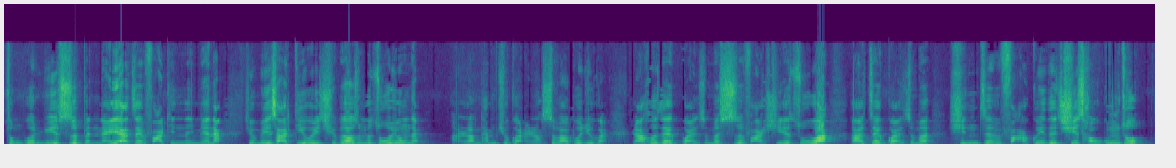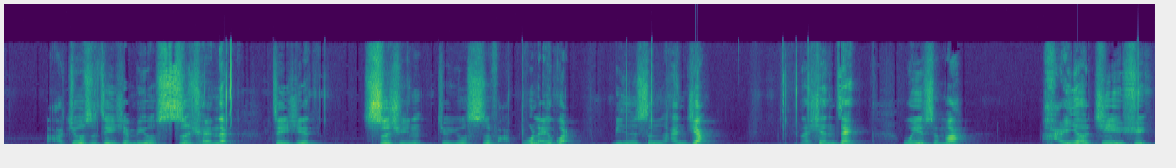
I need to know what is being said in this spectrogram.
中国律师本来呀，在法庭里面呢，就没啥地位，起不到什么作用的啊，让他们去管，让司法部去管，然后再管什么司法协助啊啊，再管什么行政法规的起草工作啊，就是这些没有实权的这些事情，就由司法部来管，明升暗降。那现在为什么还要继续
